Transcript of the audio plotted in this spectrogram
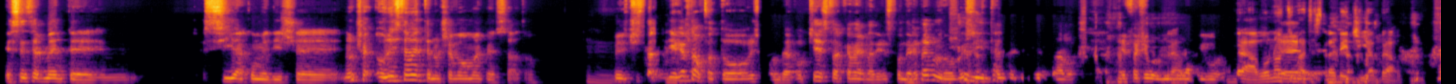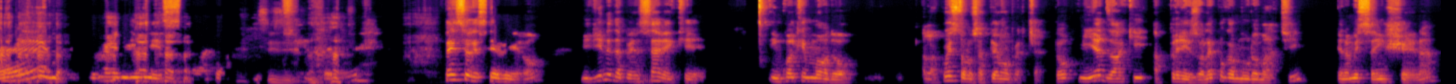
essenzialmente sia come dice, non onestamente non ci avevo mai pensato. Mm. Sta, in realtà ho fatto rispondere, ho chiesto a Caverna di rispondere per lui, così intanto pensavo e facevo bravo, la figura. Bravo, un'ottima eh, strategia, bravo. Eh, sì, sì. Penso che sia vero. Mi viene da pensare che in qualche modo, allora questo lo sappiamo per certo, Miyazaki ha preso l'epoca Muromachi e l'ha messa in scena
